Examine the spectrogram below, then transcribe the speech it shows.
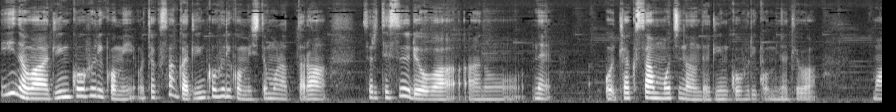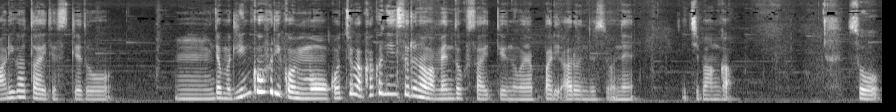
いいのは銀行振込お客さんから銀行振込してもらったらそれ手数料はあのねお客さん持ちなので銀行振込だけは、まあ、ありがたいですけどうんでも銀行振込もこっちが確認するのが面倒くさいっていうのがやっぱりあるんですよね一番が。そ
